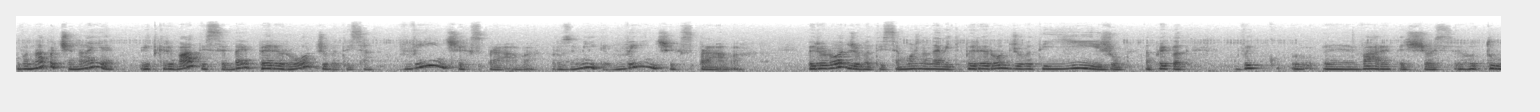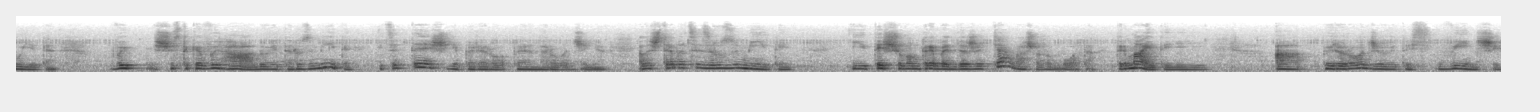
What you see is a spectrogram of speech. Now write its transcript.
вона починає відкривати себе, перероджуватися в інших справах. Розумієте? В інших справах. Перероджуватися можна навіть перероджувати їжу. Наприклад, ви е, варите щось, готуєте, ви щось таке вигадуєте, розумієте? І це теж є перенародження. Але ж треба це зрозуміти. І те, що вам треба для життя, ваша робота, тримайте її, а перероджуєтесь в інших.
